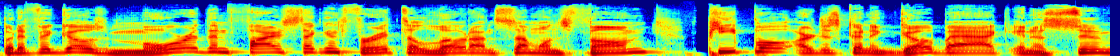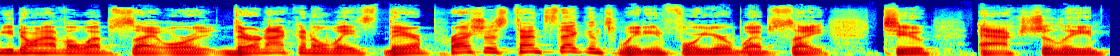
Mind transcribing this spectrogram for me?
But if it goes more than five seconds for it to load on someone's phone, people are just going to go back and assume you don't have a website, or they're not going to waste their precious 10 seconds waiting for your website to actually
